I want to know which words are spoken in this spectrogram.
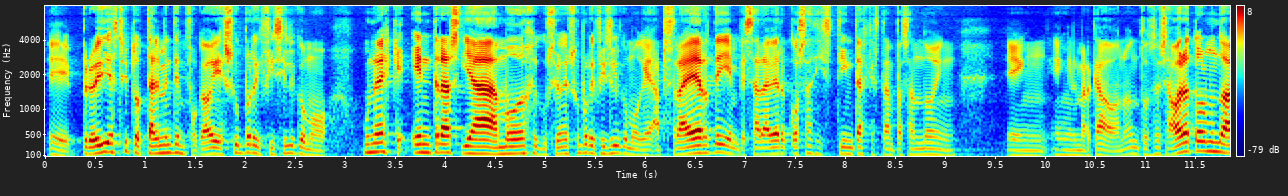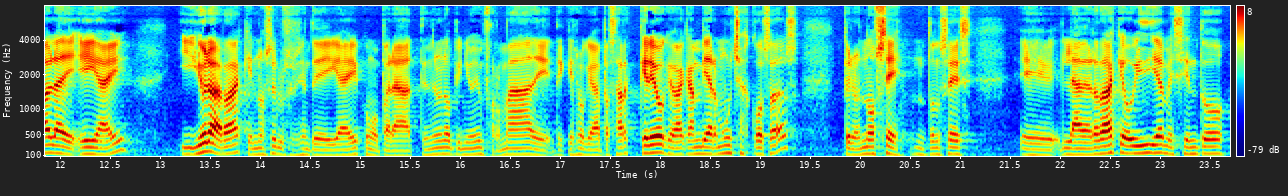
Eh, pero hoy día estoy totalmente enfocado y es súper difícil como... Una vez que entras ya a modo de ejecución, es súper difícil como que abstraerte y empezar a ver cosas distintas que están pasando en, en el mercado, ¿no? Entonces, ahora todo el mundo habla de AI y yo la verdad que no sé lo suficiente de AI como para tener una opinión informada de, qué es lo que va a pasar. Creo que va a cambiar muchas cosas, pero no sé. Entonces, eh, la verdad que hoy día me siento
